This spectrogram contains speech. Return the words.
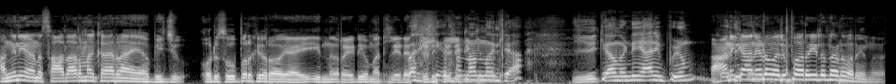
അങ്ങനെയാണ് സാധാരണക്കാരനായ ബിജു ഒരു സൂപ്പർ ഹീറോ ആയി ഇന്ന് റേഡിയോ മറ്റിലയുടെ സ്റ്റുഡിയോയിൽ ഒന്നുമില്ല. ജീവിക്കാൻ വേണ്ടി ഞാൻ ഇപ്പോഴും വലുപ്പം അറിയില്ലെന്നാണ് പറയുന്നത്.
